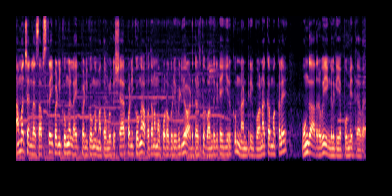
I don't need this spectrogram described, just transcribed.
நம்ம சேனலை சப்ஸ்கிரைப் பண்ணிக்கோங்க லைக் பண்ணிக்கோங்க மற்றவங்களுக்கு ஷேர் பண்ணிக்கோங்க. அப்போ தான் நம்ம போடக்கூடிய வீடியோ அடுத்தடுத்து வந்துகிட்டே இருக்கும். நன்றி வணக்கம் மக்களே. உங்கள் ஆதரவு எங்களுக்கு எப்போவுமே தேவை.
